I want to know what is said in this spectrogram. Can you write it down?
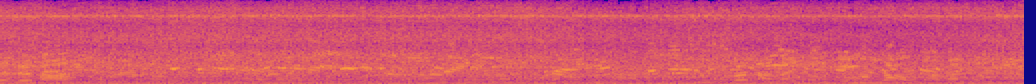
တူညာချောင်းအေးရွေးမြန်မြန်လာတော့ဟမ် ဘယ်ဘယ်ဘက်မှာဆွမ်းလာလိုက်တော့အိမ်ကိုရောက်အောင်လာလိုက်တော့ဟမ်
